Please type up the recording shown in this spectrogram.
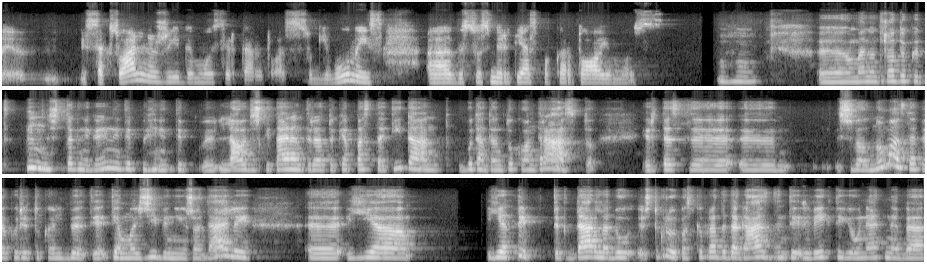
e, seksualinius žaidimus ir ten tuos su gyvūnais visus mirties pakartojimus. Mhm. E, man atrodo, kad šita knyga, jinai taip, taip liaudiškai tariant, yra tokia pastatyta ant, būtent ant tų kontrastų. Ir tas e, švelnumas, apie kurį tu kalbi, tie, tie mažybiniai žodeliai, e, jie, jie taip, tik dar labiau, iš tikrųjų, paskui pradeda gazdinti ir veikti jau net nebe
